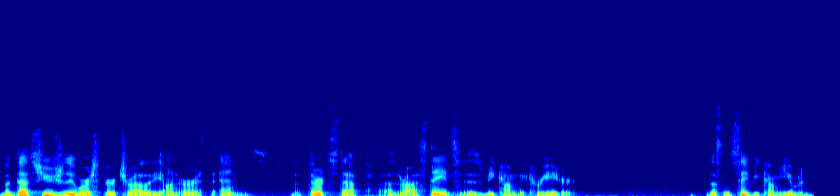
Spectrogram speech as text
but that's usually where spirituality on earth ends. The third step, as Ra states, is become the creator. It doesn't say become human.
